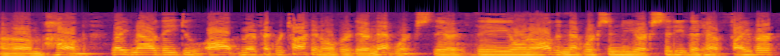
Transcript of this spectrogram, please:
um, hub. Right now they do all, matter of fact, we're talking over their networks. They're, they own all the networks in New York City that have fiber,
